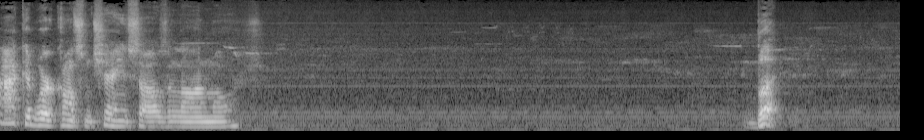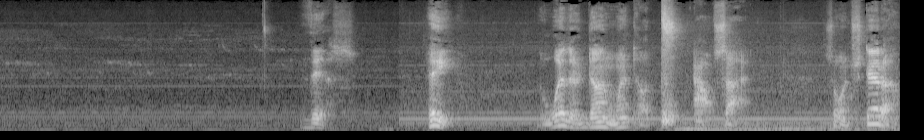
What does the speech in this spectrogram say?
I could work on some chainsaws and lawnmowers. But this. Hey, the weather done went to outside. So instead of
